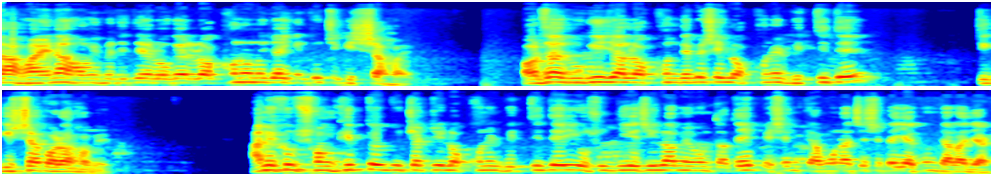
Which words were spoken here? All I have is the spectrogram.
তা হয় না। হোমিওপ্যাথিতে রোগের লক্ষণ অনুযায়ী কিন্তু চিকিৎসা হয়। অর্থাৎ রুগী যা লক্ষণ দেবে, সেই লক্ষণের ভিত্তিতে চিকিৎসা করা হবে। আমি খুব সংক্ষিপ্ত দু চারটি লক্ষণের ভিত্তিতেই ওষুধ দিয়েছিলাম এবং তাতে পেশেন্ট কেমন আছে সেটাই এখন জানা যাক।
